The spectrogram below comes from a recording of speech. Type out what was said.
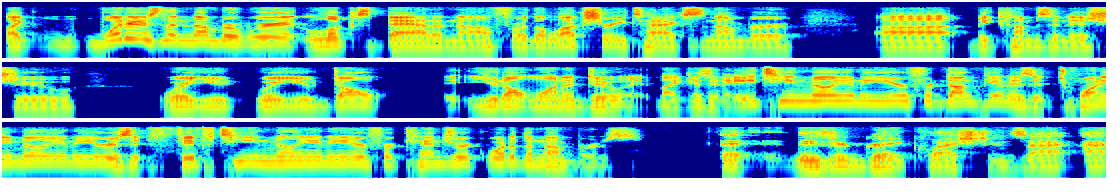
Like, what is the number where it looks bad enough, or the luxury tax number uh, becomes an issue where you where you don't you don't want to do it? Like, is it 18 million a year for Duncan? Is it 20 million a year? Is it 15 million a year for Kendrick? What are the numbers? Uh, these are great questions. I, I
